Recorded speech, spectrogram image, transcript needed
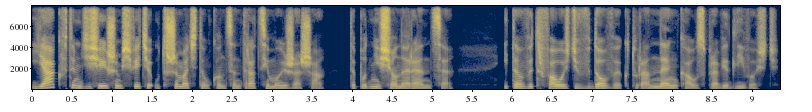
Jak w tym dzisiejszym świecie utrzymać tę koncentrację Mojżesza, te podniesione ręce i tę wytrwałość wdowy, która nęka o sprawiedliwość?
